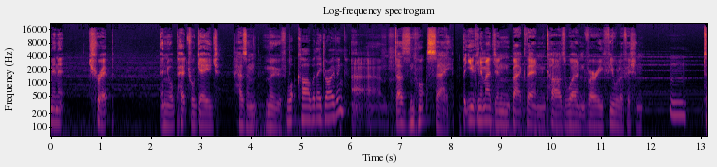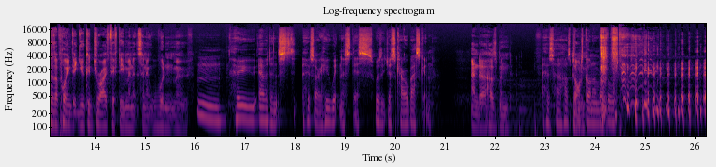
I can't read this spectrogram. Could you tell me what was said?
minute trip and your petrol gauge hasn't moved. What car were they driving? Um, does not say. But you can imagine back then cars weren't very fuel efficient. To the point that you could drive 15 minutes and it wouldn't move. Who evidenced? Who, sorry, who witnessed this? Was it just Carole Baskin? And her husband. Has her husband Don. gone on record?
